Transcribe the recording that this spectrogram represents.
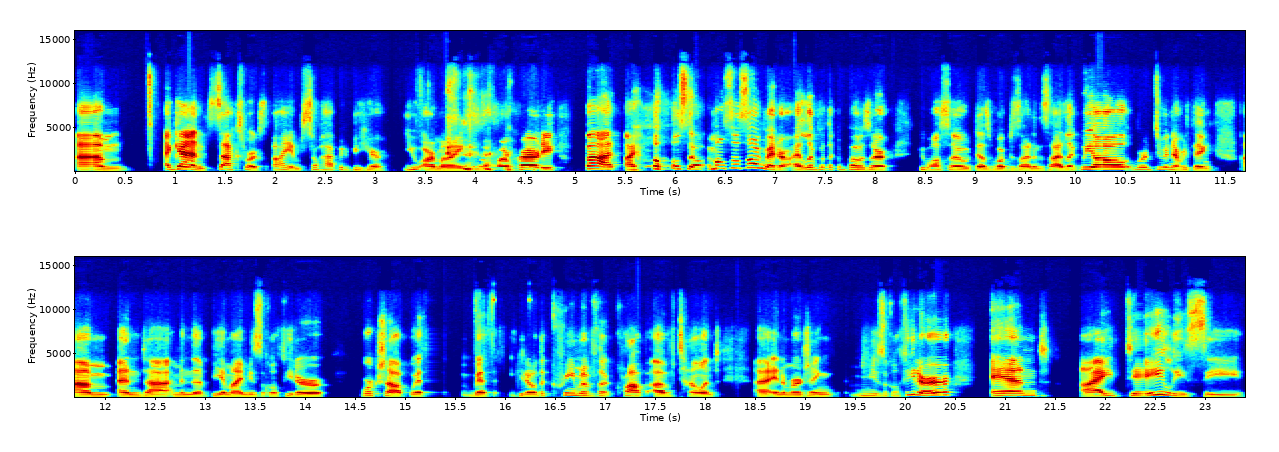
Um, again, SaksWorks, I am so happy to be here. You are my priority. But I also, I'm also a songwriter. I live with a composer who also does web design on the side. Like we all, we're doing everything. Um, and uh, I'm in the BMI musical theater workshop with with you know the cream of the crop of talent uh, in emerging musical theater and i daily see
